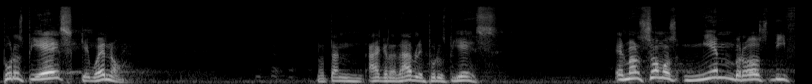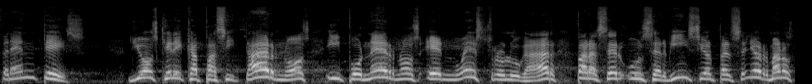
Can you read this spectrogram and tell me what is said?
Puros pies, que bueno, no tan agradable, puros pies. Hermanos, somos miembros diferentes. Dios quiere capacitarnos y ponernos en nuestro lugar para hacer un servicio al Señor. Hermanos,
